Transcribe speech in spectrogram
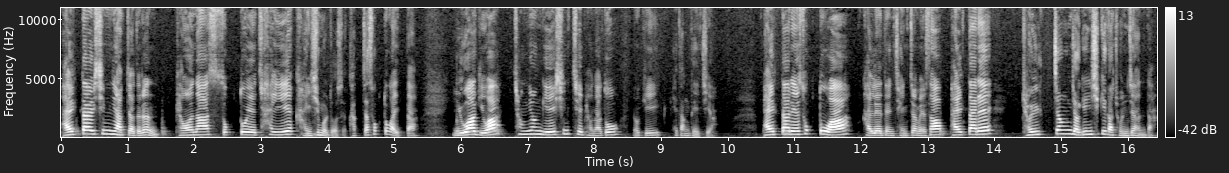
발달 심리학자들은 변화 속도의 차이에 관심을 뒀어요. 각자 속도가 있다. 유아기와 청년기의 신체 변화도 여기 해당되지요. 발달의 속도와 관련된 쟁점에서 발달의 결정적인 시기가 존재한다.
